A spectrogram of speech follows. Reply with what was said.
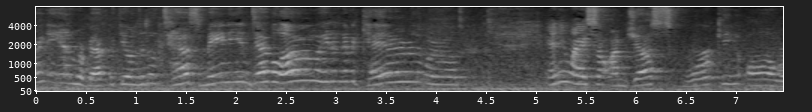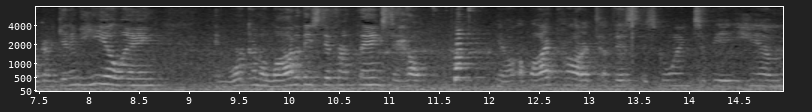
right, and we're back with your little Tasmanian devil. Oh, he doesn't have a care in the world. Anyway, so I'm just working on, we're going to get him heeling and work on a lot of these different things to help. You know, a byproduct of this is going to be him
